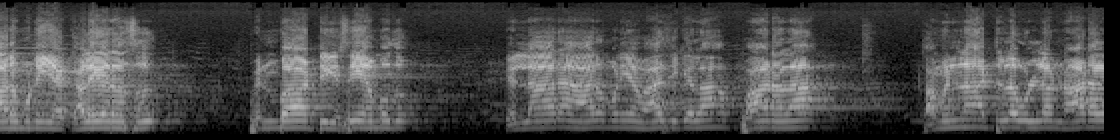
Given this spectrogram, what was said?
ஆறுமணிய கலையரசு பின்பாட்டு இசையமுது. எல்லாரும் ஆறுமணியை வாசிக்கலாம் பாடலாம். தமிழ்நாட்டில் உள்ள நாடக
